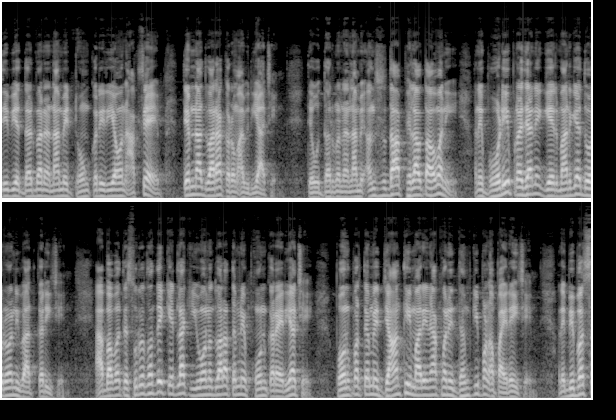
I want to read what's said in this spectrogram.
દિવ્ય દરબારના નામે ઢોંગ કરી રહ્યા આક્ષેપ તેમના દ્વારા કરવામાં આવી રહ્યા છે. તેઓ ધર્મના નામે અંધશ્રદ્ધા ફેલાવતા હોવાની અને ભોળી પ્રજાને ગેરમાર્ગે દોરવાની વાત કરી છે. આ બાબતે સુરતમાંથી કેટલાક યુવાનો દ્વારા તેમને ફોન કરાઈ રહ્યા છે. ફોન પર તેમને જાનથી મારી નાખવાની ધમકી પણ અપાઈ રહી છે અને બીભત્સ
